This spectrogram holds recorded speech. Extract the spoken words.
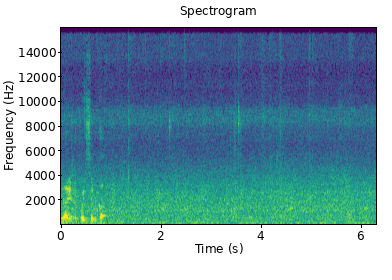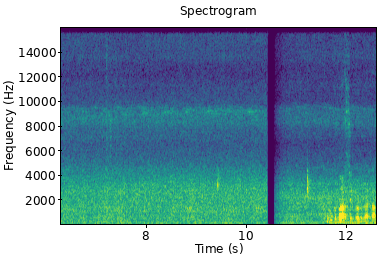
ഇതായിട്ട് പൊരിച്ചെടുക്കാം. നമുക്ക് മറിച്ചിട്ട് കൊടുക്കാം കേട്ടോ.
